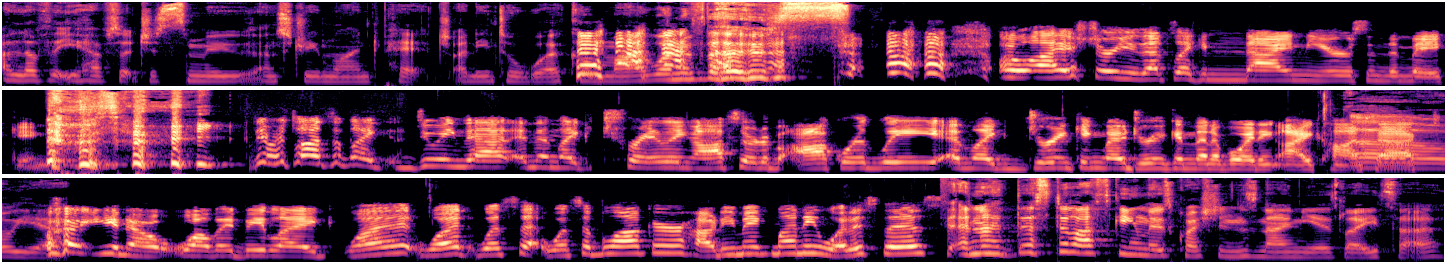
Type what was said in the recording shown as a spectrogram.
I love that you have such a smooth and streamlined pitch. I need to work on my one of those. oh, I assure you, that's like nine years in the making. there was lots of like doing that and then like trailing off sort of awkwardly and like drinking my drink and then avoiding eye contact. Oh, yeah. you know, while they'd be like, "What? What? What's that? What's a blogger? How do you make money? What is this?" And uh, they're still asking those questions nine years later.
